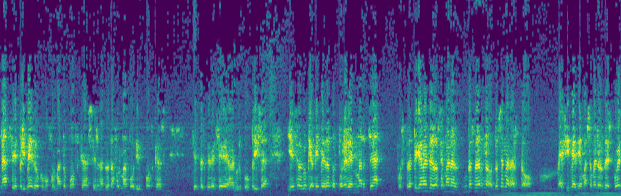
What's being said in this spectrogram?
nace primero como formato podcast en la plataforma Podium Podcast, que pertenece al grupo Prisa, y es algo que a mí me da por poner en marcha, pues prácticamente dos semanas, dos, no, dos semanas no, mes y medio más o menos después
